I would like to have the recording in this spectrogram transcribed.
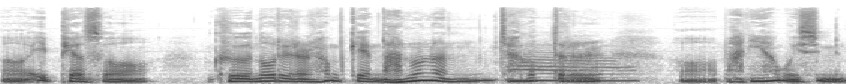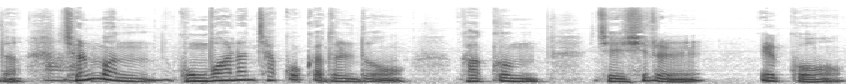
어, 입혀서 그 노래를 함께 나누는 작업들을 아. 어, 많이 하고 있습니다. 아. 젊은 공부하는 작곡가들도 가끔 제 시를 읽고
